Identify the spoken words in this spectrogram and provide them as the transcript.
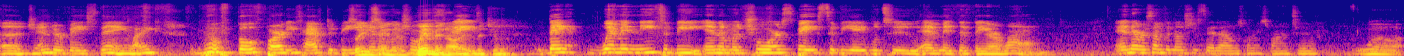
a gender based thing. Like both, both parties have to be So you're a saying mature that women are space. immature. They women need to be in a mature space to be able to admit that they are wrong. And there was something else you said I was going to respond to. Well,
